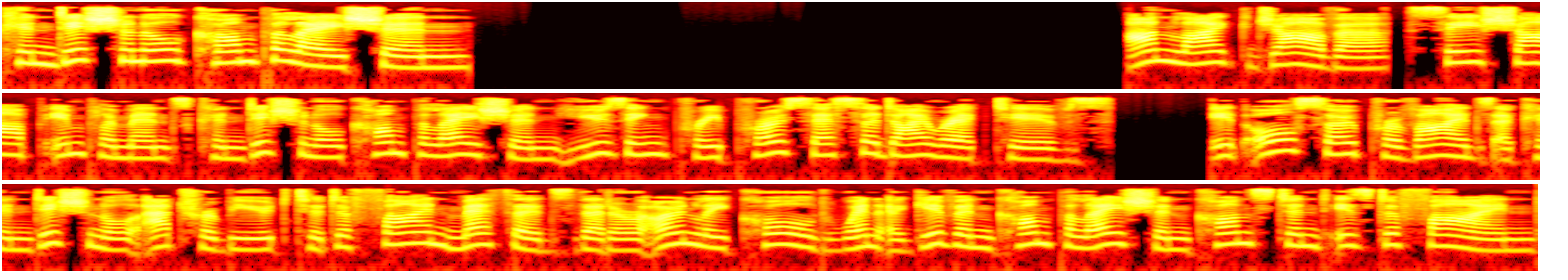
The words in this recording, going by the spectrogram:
Conditional compilation. Unlike Java, C-sharp implements conditional compilation using preprocessor directives. It also provides a conditional attribute to define methods that are only called when a given compilation constant is defined.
